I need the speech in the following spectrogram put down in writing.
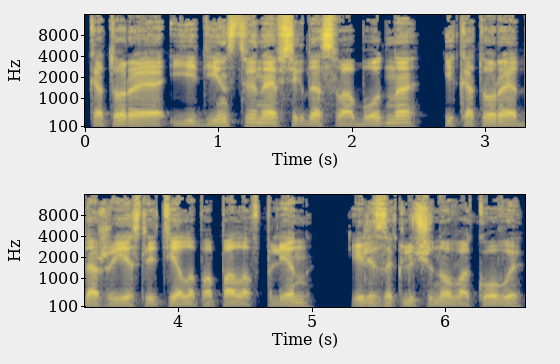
которая единственная всегда свободна и которая, даже если тело попало в плен или заключено в оковы,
